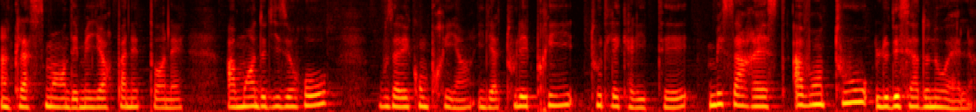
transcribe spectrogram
un classement des meilleurs panettone à moins de 10 euros. Vous avez compris, hein, il y a tous les prix, toutes les qualités, mais ça reste avant tout le dessert de Noël.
